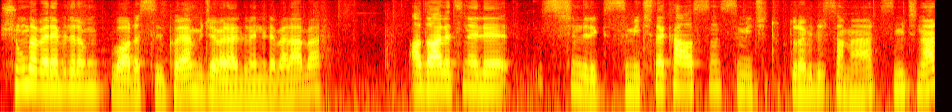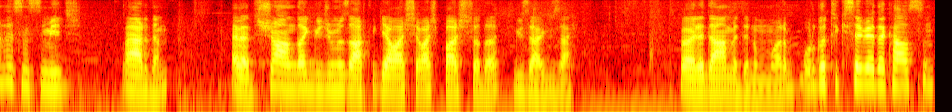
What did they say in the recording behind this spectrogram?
Şunu da verebilirim bu arada Silco'ya mücevher eldiveniyle beraber. Adaletin eli şimdilik Simich'te kalsın. Simich'i tutturabilirsem eğer. Simich neredesin Simich? Verdim. Evet şu anda gücümüz artık yavaş yavaş başladı. Güzel güzel. Böyle devam edelim umarım. Urgot 2 seviyede kalsın.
